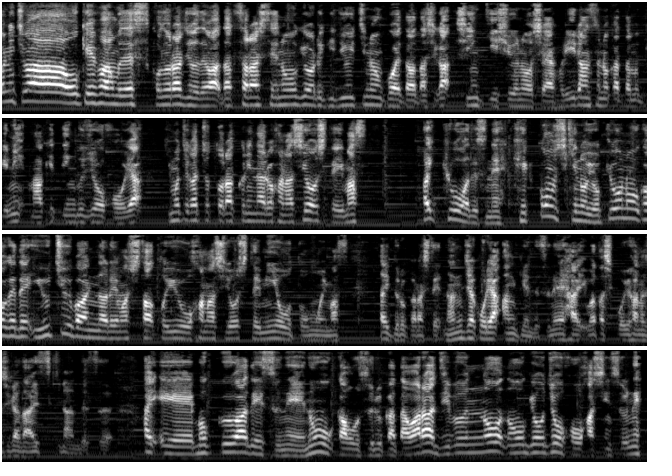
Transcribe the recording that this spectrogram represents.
こんにちは、OK ファームです。このラジオでは脱サラして農業歴11年を超えた私が新規収納者やフリーランスの方向けにマーケティング情報や気持ちがちょっと楽になる話をしています。はい、今日はですね、結婚式の余興のおかげで YouTuber になれましたというお話をしてみようと思います。タイトルからして、なんじゃこりゃ案件ですね。はい。私こういう話が大好きなんです。はい。えー、僕はですね、農家をする傍ら自分の農業情報を発信するね、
